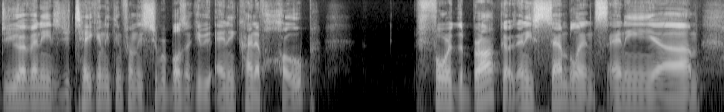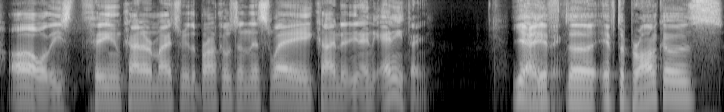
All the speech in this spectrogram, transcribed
do you have any, did you take anything from these Super Bowls that give you any kind of hope for the Broncos? Any semblance? Any, um, oh, well, these team kind of reminds me of the Broncos in this way, kind of, any, anything. Yeah, anything. if the if the Broncos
